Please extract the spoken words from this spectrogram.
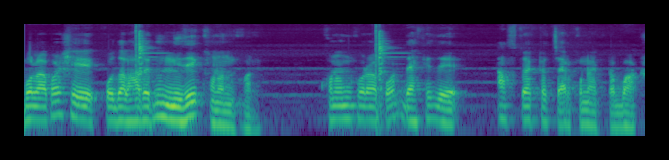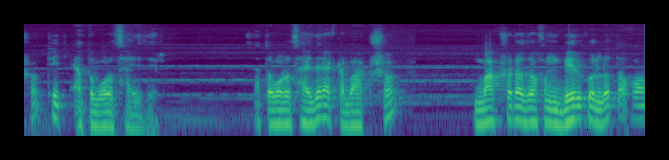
বলার পর সে কোদাল হাতে নিজেই খনন করে। খনন করার পর দেখে যে আস্ত একটা চার চারকোনা একটা বাক্স ঠিক এত বড় সাইজের এত বড় সাইজের একটা বাক্স। বাক্সটা যখন বের করল তখন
